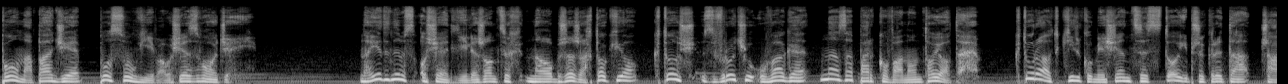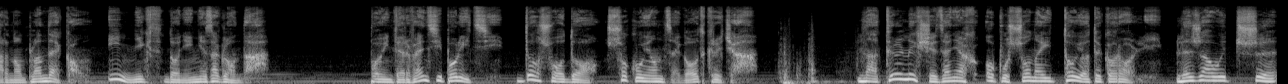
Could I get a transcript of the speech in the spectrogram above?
po napadzie posługiwał się złodziej. Na jednym z osiedli leżących na obrzeżach Tokio ktoś zwrócił uwagę na zaparkowaną Toyotę, która od kilku miesięcy stoi przykryta czarną plandeką i nikt do niej nie zagląda. Po interwencji policji doszło do szokującego odkrycia. Na tylnych siedzeniach opuszczonej Toyoty Corolli leżały trzy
